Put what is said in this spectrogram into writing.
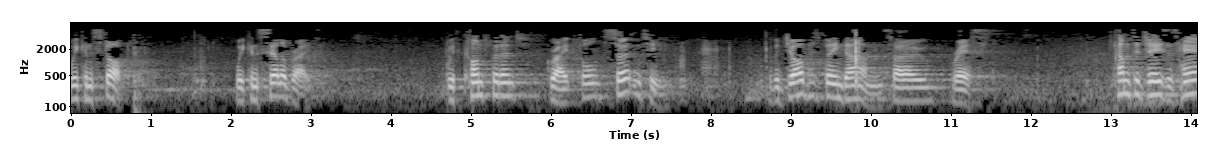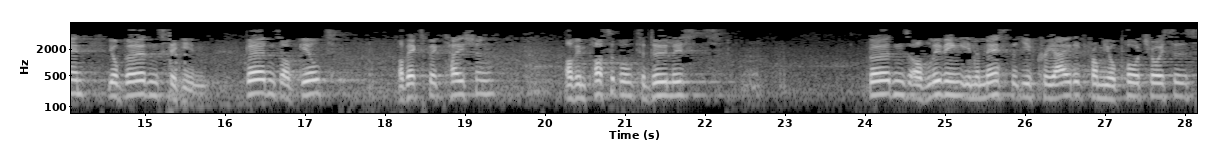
We can stop. We can celebrate with confident, grateful certainty. The job has been done, so rest. Come to Jesus, hand your burdens to Him burdens of guilt, of expectation, of impossible to do lists, burdens of living in the mess that you've created from your poor choices,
